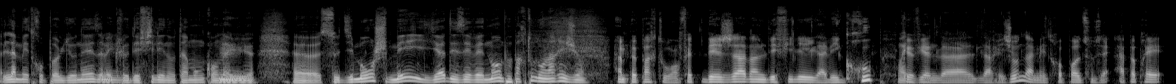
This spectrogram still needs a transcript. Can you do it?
la métropole lyonnaise, avec hmm. le défilé notamment qu'on a hmm. eu euh, ce dimanche, mais il y a des événements un peu partout dans la région. Un peu partout. En fait, déjà dans le défilé, il y a des groupes qui viennent de la, de la, région, de la métropole. À peu près,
